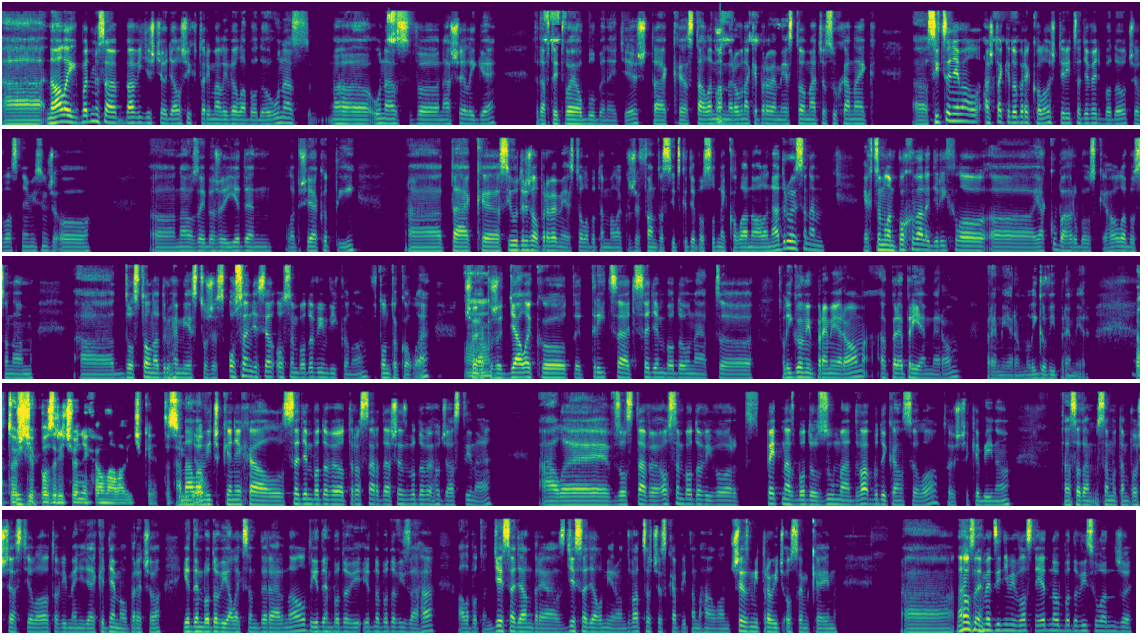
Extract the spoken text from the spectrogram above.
A, no ale poďme sa baviť ešte o ďalších, ktorí mali veľa bodov. U nás, uh, u nás v našej lige, teda v tej tvojej obľúbenej tiež, tak stále no. máme rovnaké prvé miesto. Maťo Suchanek uh, síce nemal až také dobré kolo, 49 bodov, čo vlastne myslím, že o uh, naozaj iba, že jeden lepšie ako ty, uh, tak si udržal prvé miesto, lebo tam mal akože fantastické tie posledné kolano, ale na druhé sa nám, ja chcem len pochváliť rýchlo uh, Jakuba Hrubovského, lebo sa nám a dostal na druhé miesto, že s 88 bodovým výkonom v tomto kole, čo uh-huh. je akože ďaleko, to je 37 bodov nad uh, ligovým premiérom, a pre, priemerom, premiérom, ligový premiér. A to ešte pozri, čo nechal na lavičke. To si a na videl? lavičke nechal 7-bodového Trossarda, 6-bodového Justina, ale v zostave 8-bodový Ward, 15 bodov Zuma, 2 body Cancelo, to ešte keby, no tam sa, tam, sa mu tam pošťastilo to vymeniť, aj keď nemal prečo. Jeden bodový Alexander Arnold, jeden bodový, jednobodový Zaha, ale potom 10 Andreas, 10 Almiron, 26 kapitán Haaland, 6 Mitrovič, 8 Kane. A naozaj medzi nimi vlastne jednobodový sú len, že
